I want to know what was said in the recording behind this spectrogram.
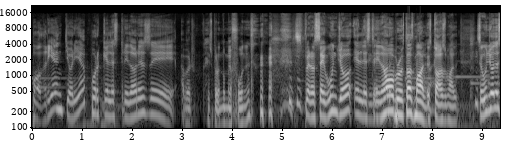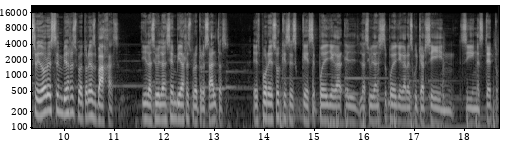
podría en teoría porque el estridor es de... A ver, espero no me funen. Pero según yo, el estridor... No, bro, estás mal. Estás mal. Según yo, el estridor es en vías respiratorias bajas y la sibilancia en vías respiratorias altas. Es por eso que se, que se puede llegar, el- la sibilancia se puede llegar a escuchar sin, sin esteto.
